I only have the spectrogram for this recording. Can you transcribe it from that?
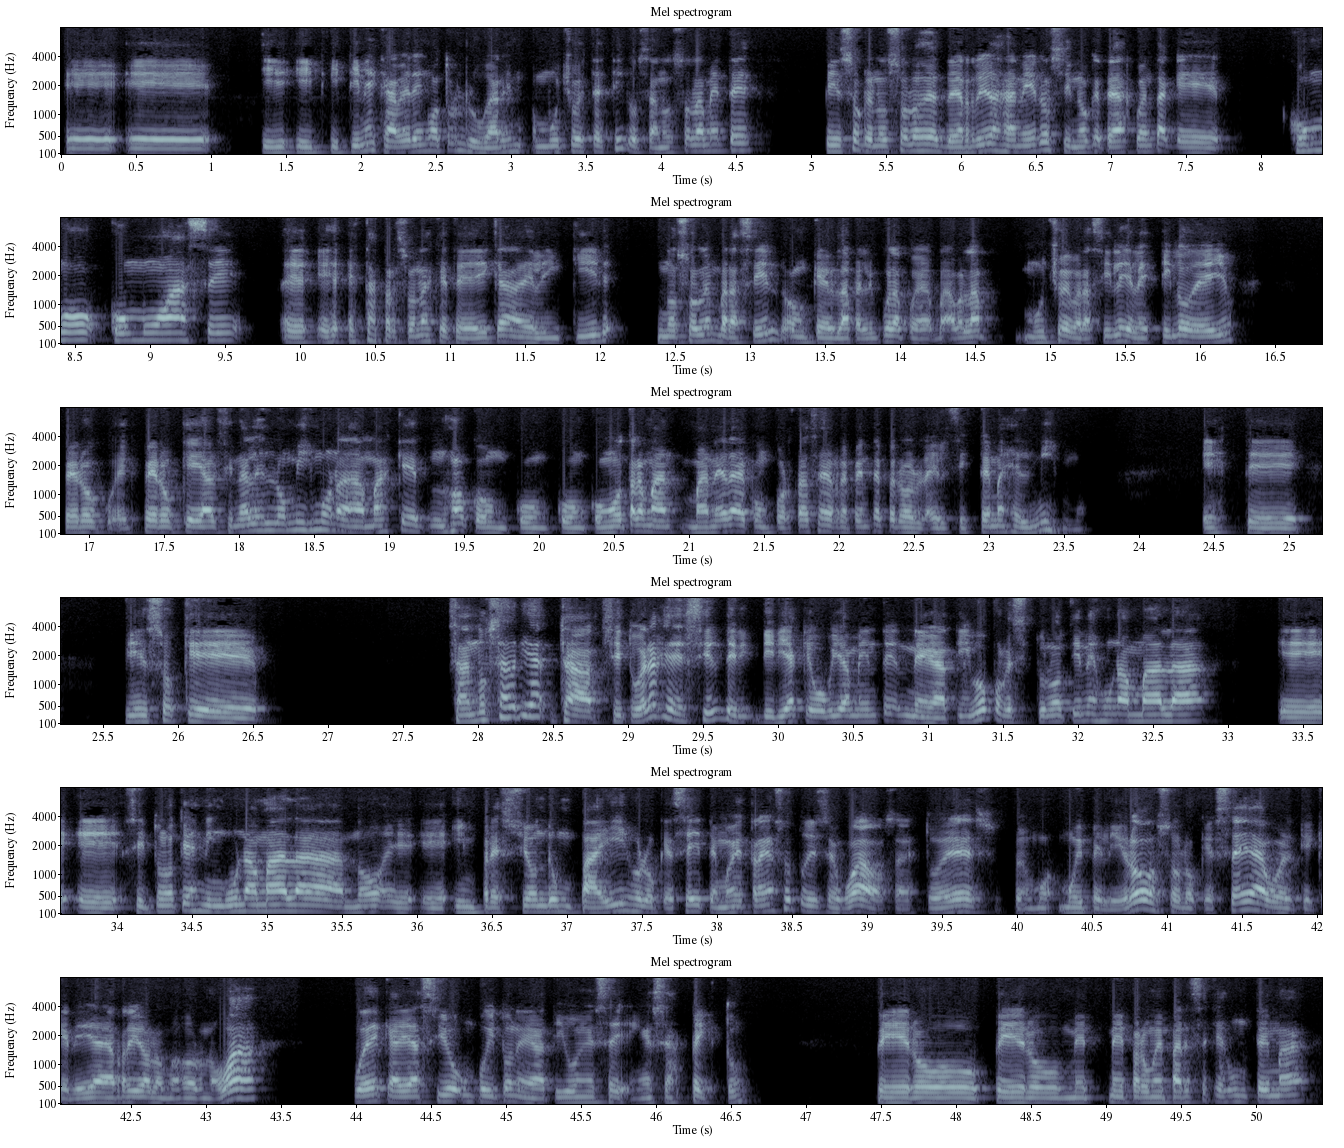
eh, eh, y, y, tiene que haber en otros lugares mucho este estilo, o sea, no solamente, pienso que no solo desde Río de Janeiro, sino que te das cuenta que cómo, cómo hace eh, e, estas personas que te dedican a delinquir, no solo en Brasil, aunque la película pues habla mucho de Brasil y el estilo de ellos, pero, pero que al final es lo mismo, nada más que no con, con, con, con otra manera de comportarse de repente, pero el sistema es el mismo. Este, pienso que, o sea, no sabría, o sea, si tuviera que decir, diría que obviamente negativo, porque si tú no tienes una mala, eh, eh, si tú no tienes ninguna mala ¿no? Eh, impresión de un país o lo que sea y te muestran eso, tú dices, wow, o sea, esto es muy peligroso, lo que sea, o el que quería ir arriba a lo mejor no va. Puede que haya sido un poquito negativo en ese, en ese aspecto pero, pero, me, pero me parece que es un tema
